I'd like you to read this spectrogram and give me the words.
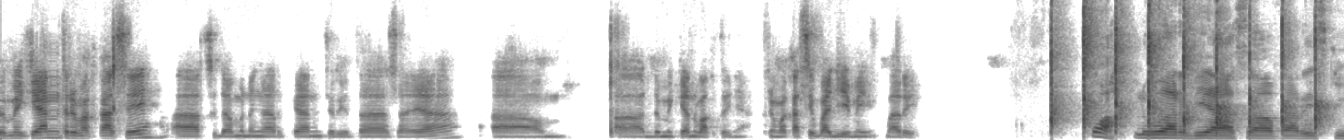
Demikian, terima kasih uh, sudah mendengarkan cerita saya. Um, uh, demikian waktunya. Terima kasih Pak Jimmy. Mari. Wah, luar biasa Pak Rizky.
